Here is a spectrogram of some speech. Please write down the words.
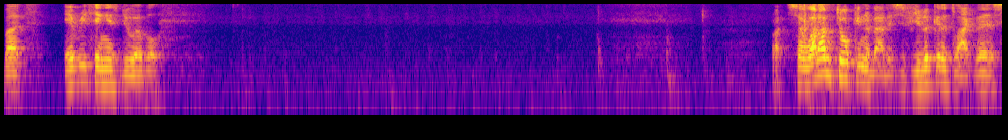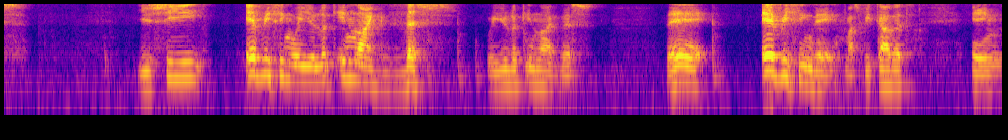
but everything is doable. Right, so what I'm talking about is if you look at it like this, you see everything where you look in like this, where you look in like this, there, everything there must be covered in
